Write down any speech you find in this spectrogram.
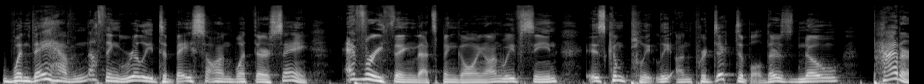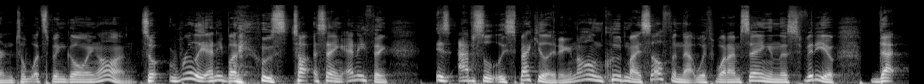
when they have nothing really to base on what they're saying. Everything that's been going on, we've seen, is completely unpredictable. There's no pattern to what's been going on. So, really, anybody who's ta- saying anything is absolutely speculating. And I'll include myself in that with what I'm saying in this video that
